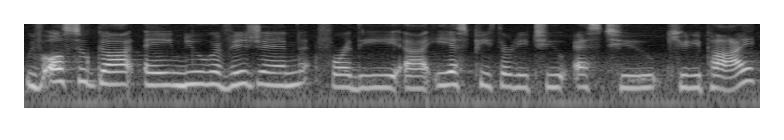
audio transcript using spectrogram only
We've also got a new revision for the uh, ESP32S2 QT Py.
